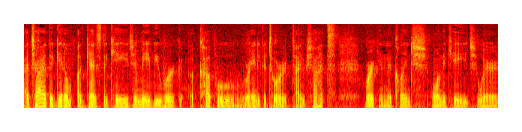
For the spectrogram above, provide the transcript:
I tried to get him against the cage and maybe work a couple Randy Couture type shots, working the clinch on the cage where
